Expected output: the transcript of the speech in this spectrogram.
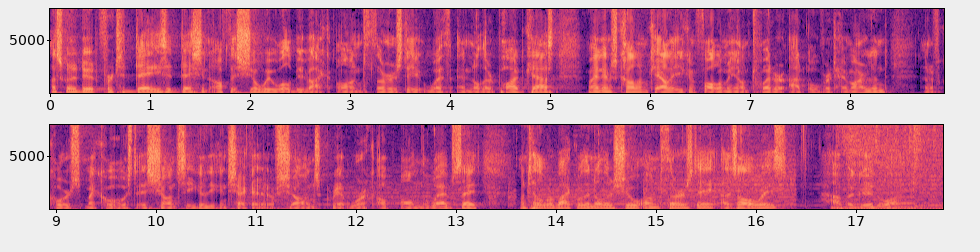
That's going to do it for today's edition of the show. We will be back on Thursday with another podcast. My name's Colin Kelly. You can follow me on Twitter at Overtime Ireland. And of course, my co host is Sean Siegel. You can check out of Sean's great work up on the website. Until we're back with another show on Thursday, as always, have a good one.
